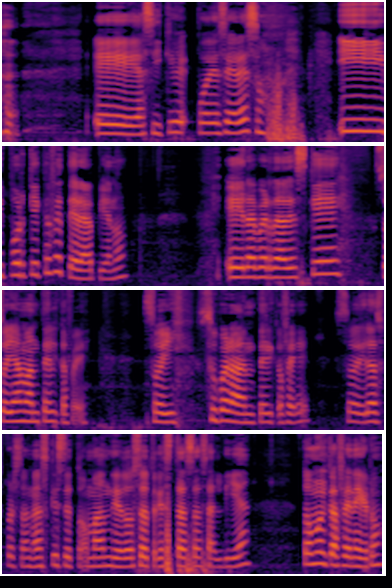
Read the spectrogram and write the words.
eh, así que puede ser eso. ¿Y por qué cafeterapia, no? Eh, la verdad es que soy amante del café. Soy súper amante del café. Soy las personas que se toman de dos a tres tazas al día tomo el café negro.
